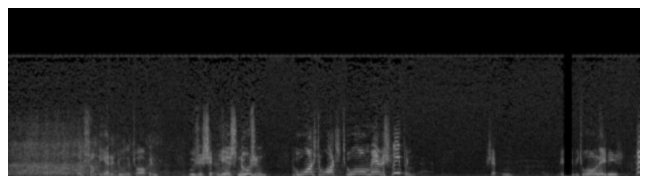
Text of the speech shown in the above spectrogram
Well, somebody had to do the talking. We was just sitting here snoozing. Who wants to watch two old men sleeping? Except maybe two old ladies? Oh,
